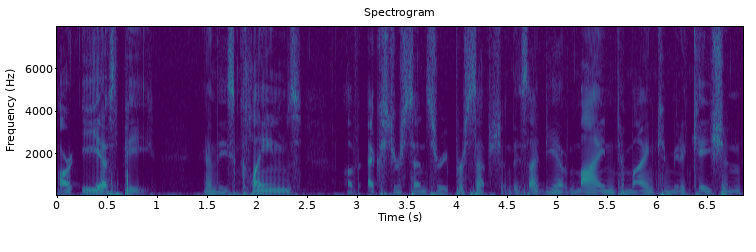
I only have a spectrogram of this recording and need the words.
our ESP and these claims of extrasensory perception, this idea of mind to mind communication,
